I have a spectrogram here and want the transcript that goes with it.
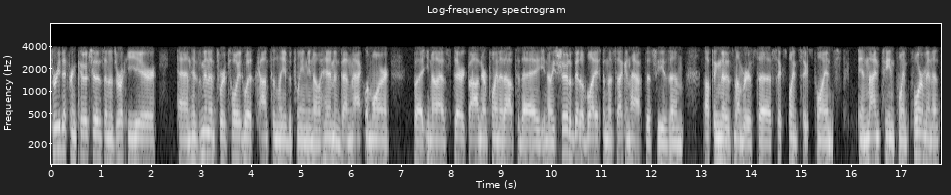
three different coaches in his rookie year and his minutes were toyed with constantly between you know him and Ben McLemore. But you know, as Derek Bodner pointed out today, you know he showed a bit of life in the second half this season, upping those numbers to 6.6 points in 19.4 minutes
